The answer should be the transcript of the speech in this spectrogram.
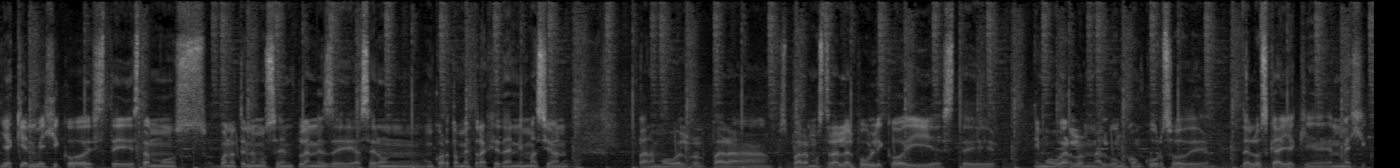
Y aquí en México este, estamos, bueno, tenemos en planes de hacer un, un cortometraje de animación para moverlo, para, pues, para mostrarle al público y este y moverlo en algún concurso de, de los que hay aquí en México.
